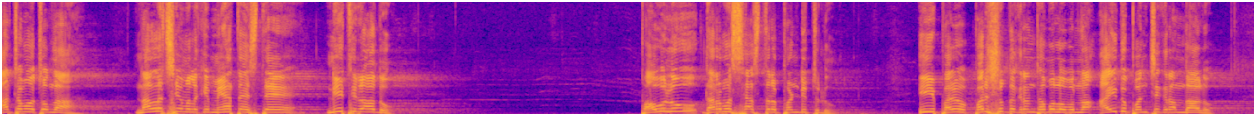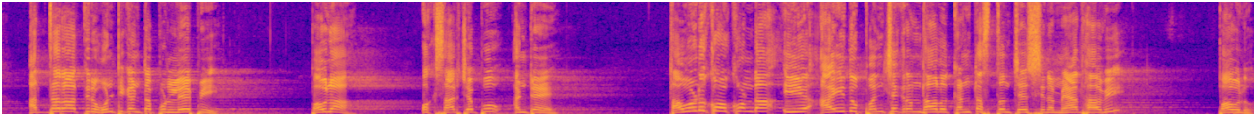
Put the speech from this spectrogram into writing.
అర్థమవుతుందా? నల్లచీమలకి మేతేస్తే మేత వేస్తే నీతి రాదు. పౌలు ధర్మశాస్త్ర పండితుడు. ఈ పరి పరిశుద్ధ గ్రంథములో ఉన్న ఐదు పంచగ్రంథాలు అర్ధరాత్రి ఒంటి గంటప్పుడు లేపి పౌలా ఒకసారి చెప్పు అంటే తవడుకోకుండా ఈ ఐదు పంచగ్రంథాలు కంఠస్థం చేసిన మేధావి పౌలు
